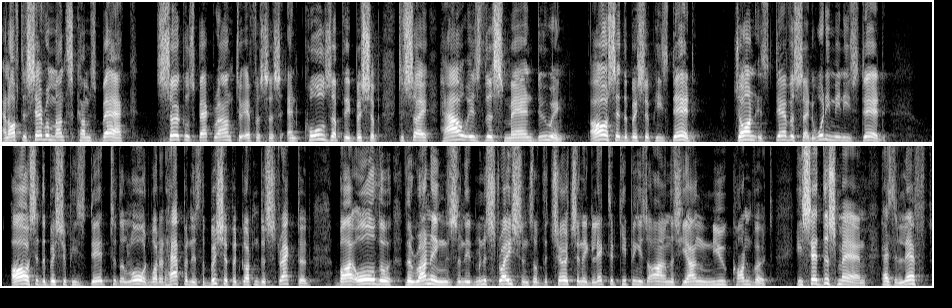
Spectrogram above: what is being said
And after several months, comes back circles back round to Ephesus and calls up the bishop to say, How is this man doing? Oh, said the bishop, he's dead. John is devastated. What do you mean he's dead? Oh, said the bishop, he's dead to the Lord. What had happened is the bishop had gotten distracted by all the, the runnings and the administrations of the church and neglected keeping his eye on this young new convert. He said, This man has left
